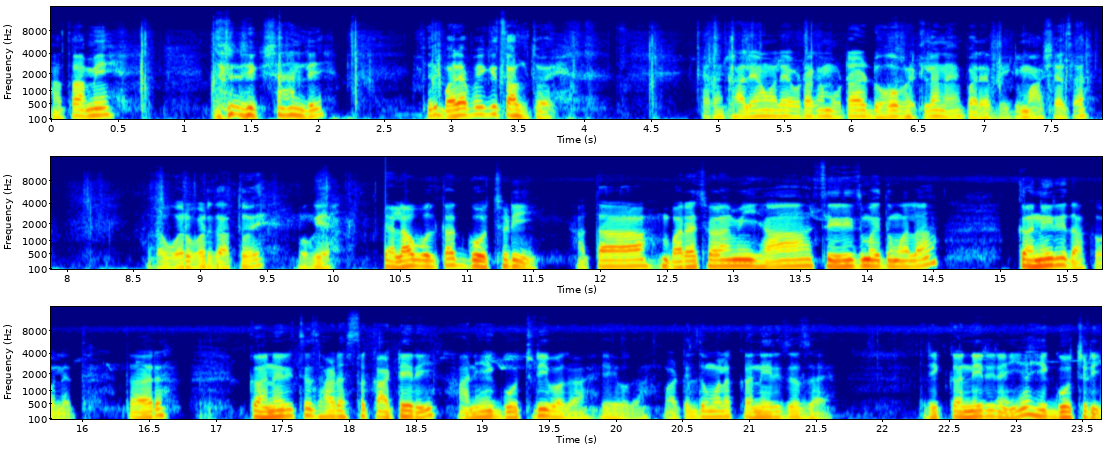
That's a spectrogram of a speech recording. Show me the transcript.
आता आम्ही जरी रिक्षा आणली तरी बऱ्यापैकी चालतो आहे कारण खाली आम्हाला एवढा काय मोठा ढोह भेटला नाही बऱ्यापैकी माशाचा. आता वर वर जातो आहे बघूया. त्याला बोलतात गोचडी. आता बऱ्याच वेळा मी ह्या सिरीजमध्ये तुम्हाला कनेरी दाखवल्यात तर कनेरीचं झाड असतं काटेरी आणि हे गोचडी बघा हे बघा. वाटेल तुम्हाला कनेरीचंच आहे तर ही कनेरी नाही आहे ही गोचडी.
